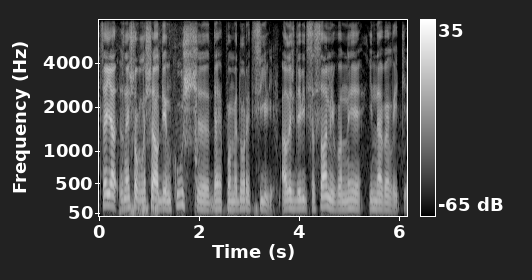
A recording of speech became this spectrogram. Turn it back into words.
Це я знайшов лише один кущ, е, де помидори цілі. Але ж дивіться самі, вони і невеликі.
